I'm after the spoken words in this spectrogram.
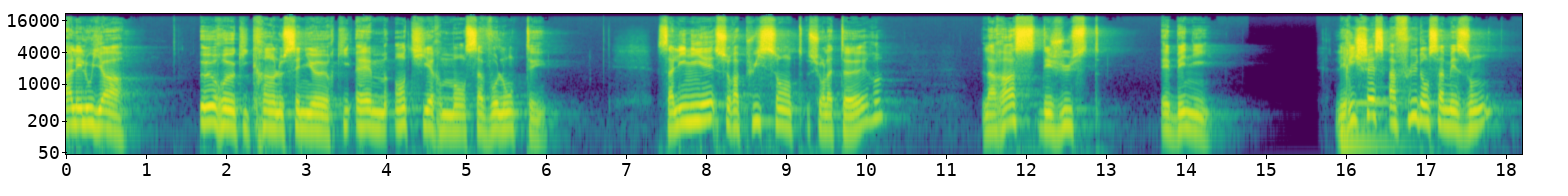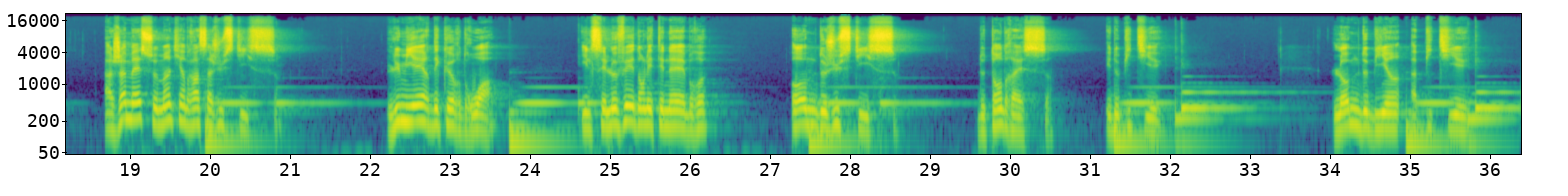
Alléluia. Heureux qui craint le Seigneur, qui aime entièrement sa volonté. Sa lignée sera puissante sur la terre, la race des justes est bénie. Les richesses affluent dans sa maison, à jamais se maintiendra sa justice. Lumière des cœurs droits, il s'est levé dans les ténèbres, homme de justice, de tendresse et de pitié. L'homme de bien a pitié,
